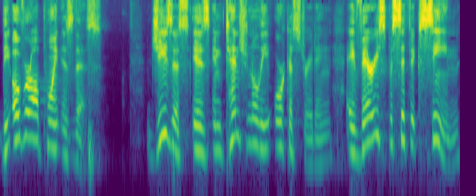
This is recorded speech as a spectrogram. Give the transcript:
the overall point is this. Jesus is intentionally orchestrating a very specific scene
